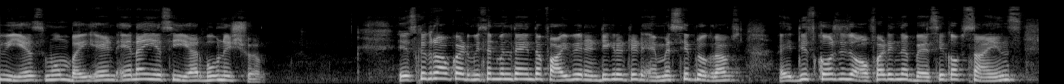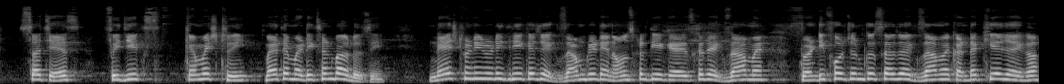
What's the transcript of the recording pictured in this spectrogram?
V S Mumbai and N I S C R Bhubaneswar. इसके थ्रू आपको एडमिशन मिलता है in the five year integrated MSc programmes this course is offered in the basic of science such as physics chemistry mathematics and biology next 2023 का जो एग्ज़ाम डेट अनाउंस कर दिया गया है, इसका जो एग्ज़ाम है 24 जून को इसका जो एग्ज़ाम है कंडक्ट किया जाएगा।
